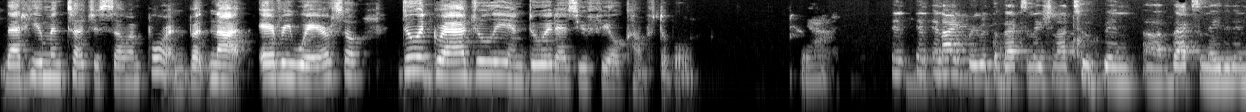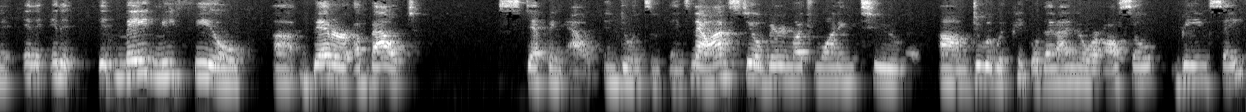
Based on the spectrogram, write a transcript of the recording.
that human touch is so important, but not everywhere. So do it gradually and do it as you feel comfortable. Yeah. And, and, and, I agree with the vaccination. I too have been uh, vaccinated, and it, and it, and it, it made me feel uh, better about stepping out and doing some things. Now, I'm still very much wanting to um, do it with people that I know are also being safe,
